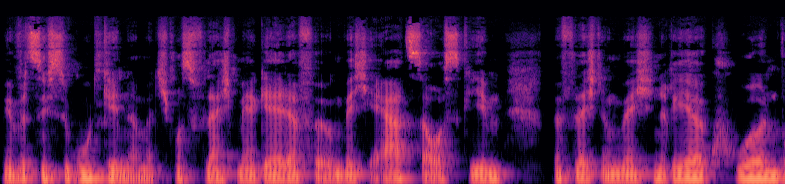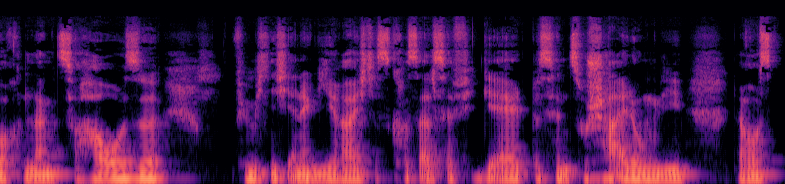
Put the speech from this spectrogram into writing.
Mir wird es nicht so gut gehen damit. Ich muss vielleicht mehr Gelder für irgendwelche Ärzte ausgeben, bin vielleicht irgendwelchen Reha-Kuren wochenlang zu Hause für mich nicht energiereich, das kostet alles sehr viel Geld, bis hin zu Scheidungen, die daraus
